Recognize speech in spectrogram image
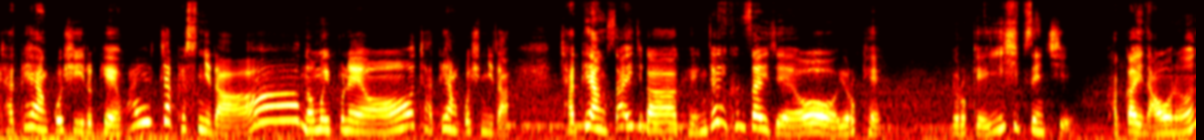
자태양 꽃이 이렇게 활짝 폈습니다. 아, 너무 이쁘네요. 자태양 꽃입니다. 자태양 사이즈가 굉장히 큰 사이즈예요. 요렇게 요렇게 20cm 가까이 나오는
